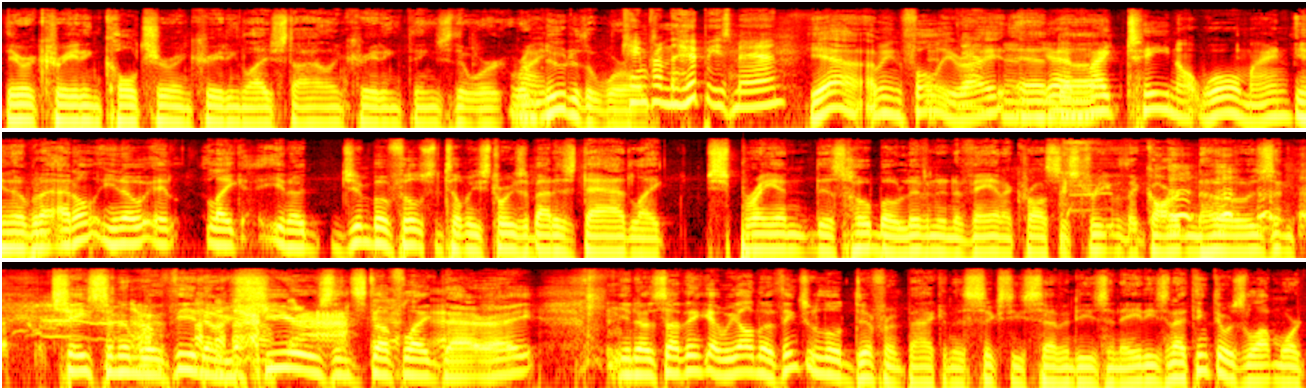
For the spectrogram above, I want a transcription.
They were creating culture and creating lifestyle and creating things that were, were Right. new to the world. Came from the hippies, man. yeah, I mean, fully, Yeah. right? Yeah. And, yeah, uh, make tea, not war, man. you know, but I, I don't, you know, it like, you know, Jimbo Phillips would tell me stories about his dad, like spraying this hobo living in a van across the street with a garden hose and chasing him with, you know, shears and stuff like that, right? You know, so I think we all know things were a little different back in the 60s, 70s, and 80s. And I think there was a lot more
